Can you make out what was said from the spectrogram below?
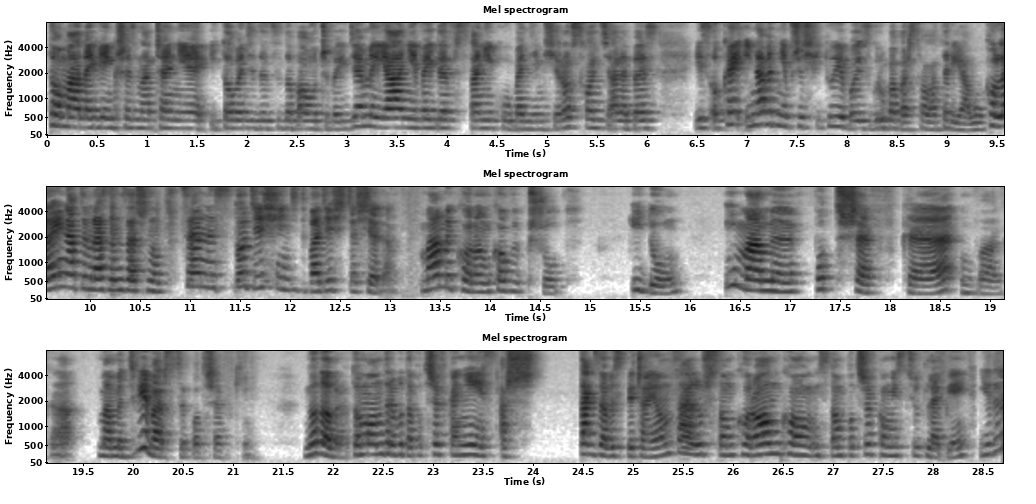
to ma największe znaczenie i to będzie decydowało, czy wejdziemy. Ja nie wejdę w staniku, będzie mi się rozchodzić, ale bez jest ok i nawet nie prześwituje, bo jest gruba warstwa materiału. Kolejna, tym razem zacznę od ceny 110,27. Mamy koronkowy przód i dół i mamy podszewkę. Uwaga, mamy dwie warstwy podszewki. No dobra, to mądre, bo ta podszewka nie jest aż tak zabezpieczająca, ale już z tą koronką i z tą podszewką jest ciut lepiej. Jedyne,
